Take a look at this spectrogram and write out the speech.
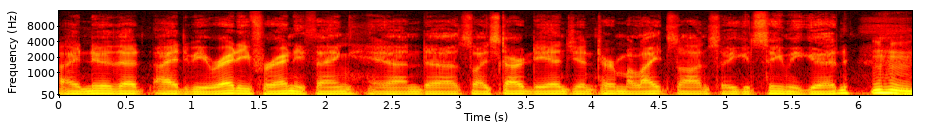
I knew that I had to be ready for anything, and uh, so I started the engine, turned my lights on so you could see me good, hmm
